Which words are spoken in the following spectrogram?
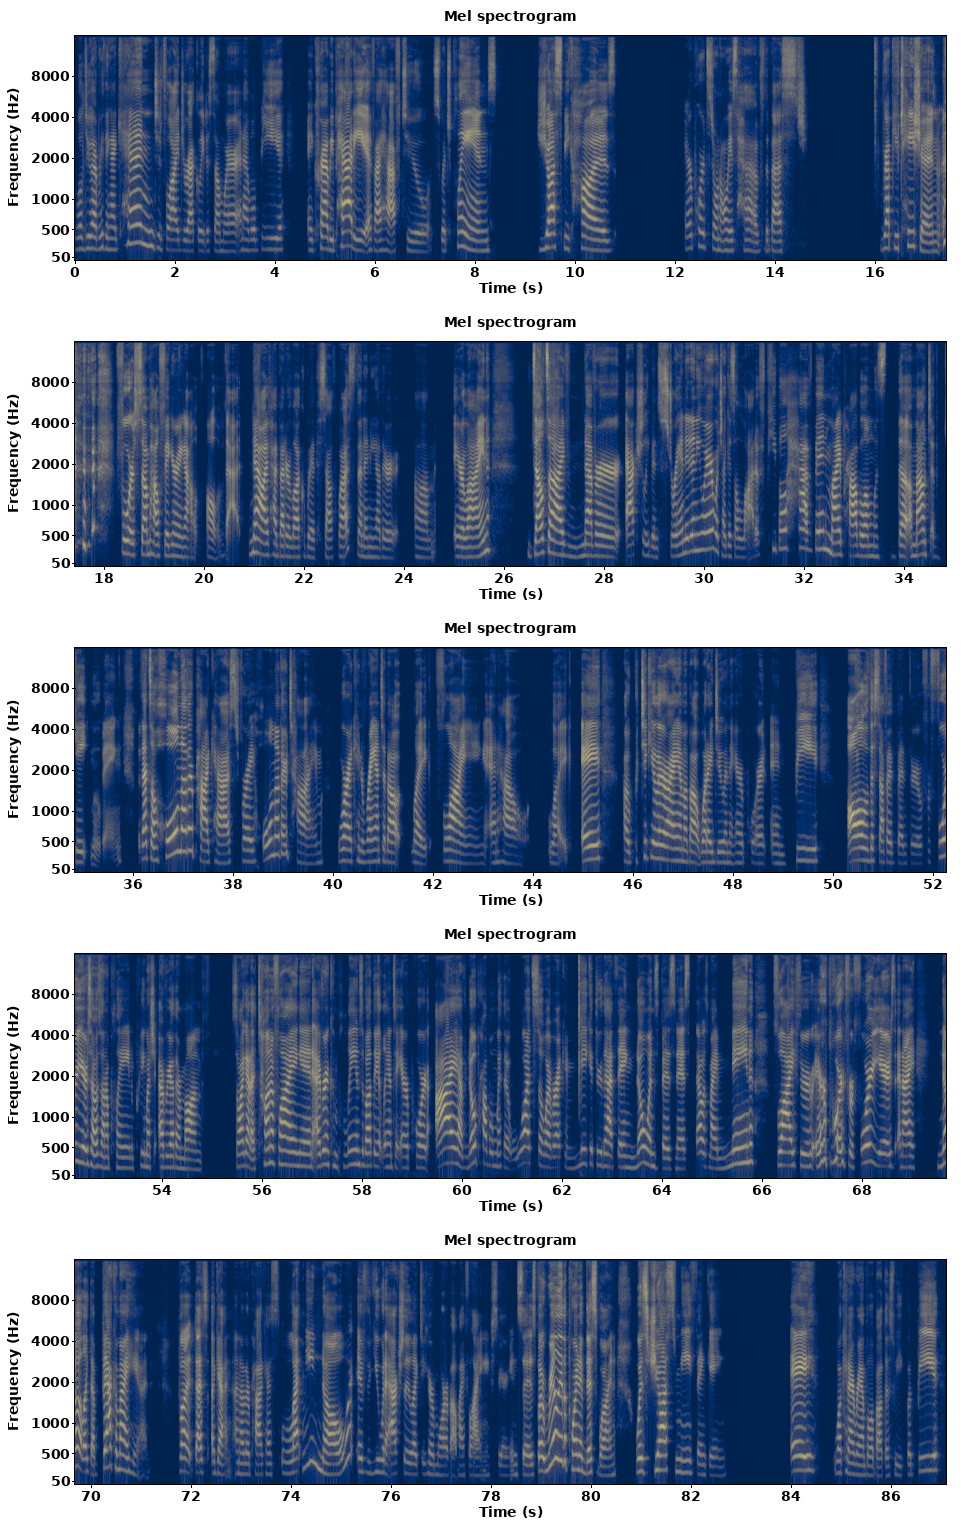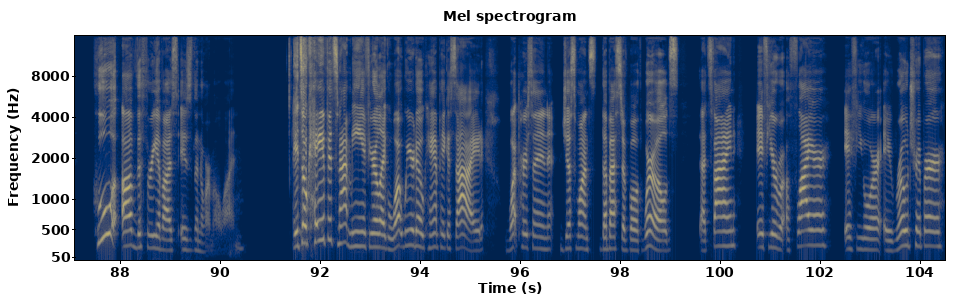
will do everything I can to fly directly to somewhere, and I will be a Krabby Patty if I have to switch planes just because airports don't always have the best reputation for somehow figuring out all of that. Now I've had better luck with Southwest than any other um, airline. Delta, I've never actually been stranded anywhere, which I guess a lot of people have been. My problem was the amount of gate moving. But that's a whole nother podcast for a whole nother time where I can rant about like flying and how, like, A, how particular I am about what I do in the airport, and B, all of the stuff I've been through. For four years, I was on a plane pretty much every other month so I got a ton of flying in. Everyone complains about the Atlanta airport. I have no problem with it whatsoever. I can make it through that thing. No one's business. That was my main fly through airport for four years. And I know it like the back of my hand. But that's again another podcast. Let me know if you would actually like to hear more about my flying experiences. But really, the point of this one was just me thinking A, what can I ramble about this week? But B, who of the three of us is the normal one? It's okay if it's not me, if you're like, what weirdo can't pick a side? What person just wants the best of both worlds? That's fine. If you're a flyer, if you're a road tripper,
